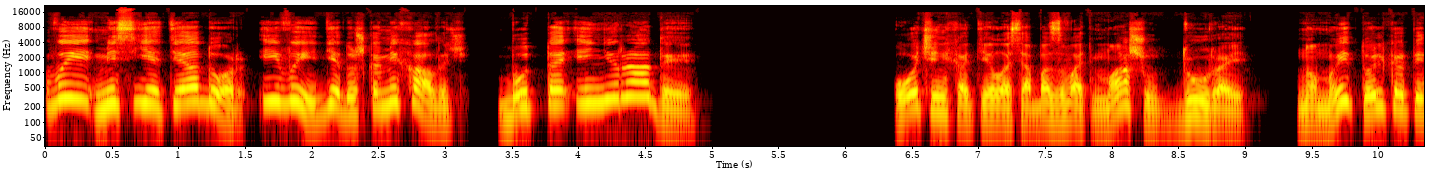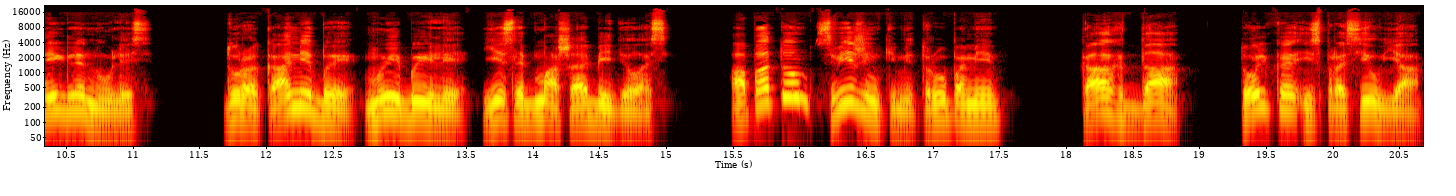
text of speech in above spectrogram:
«Вы, месье Теодор, и вы, дедушка Михалыч, будто и не рады». Очень хотелось обозвать Машу дурой, но мы только переглянулись. Дураками бы мы были, если б Маша обиделась. А потом свеженькими трупами. Когда? Только и спросил я.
